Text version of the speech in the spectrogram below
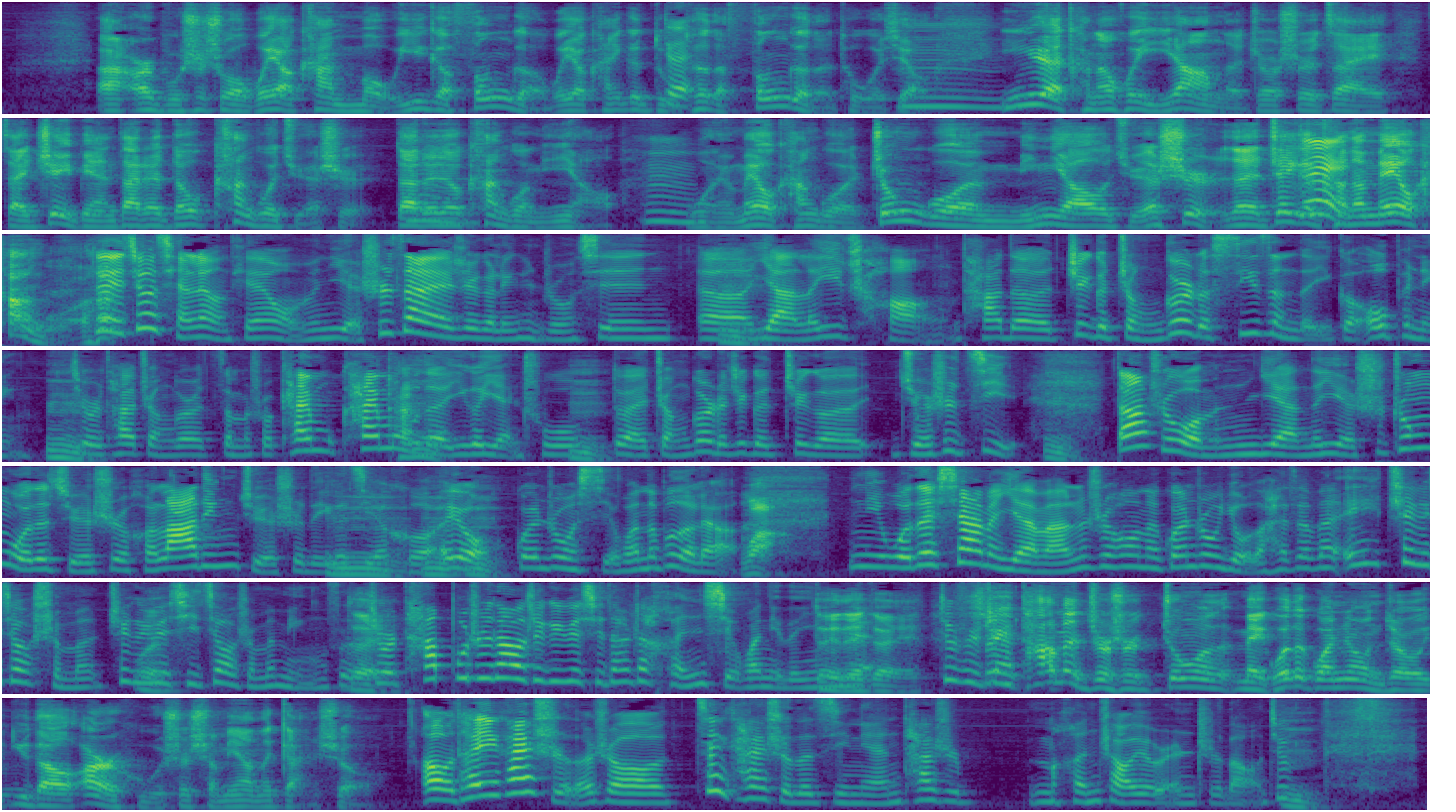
啊，而不是说我要看某一个风格，我要看一个独特的风格的脱口秀。音乐可能会一样的，就是在在这边大家都看过爵士，大家都看过民谣。嗯，我有没有看过中国民谣爵士？呃，这个可能没有看过。对，就前两天我们也是在这个林肯中心，呃，嗯演了一场他的这个整个的 season 的一个 opening，、就是他整个怎么说开幕开幕的一个演出，嗯对整个的这个这个爵士季。嗯当时我们演的也是中国的爵士和拉丁爵士的一个结结合，嗯嗯哎呦嗯，观众喜欢的不得了。哇，你我在下面演完了之后呢，观众有的还在问，哎，这个叫什么？这个乐器叫什么名字？就是他不知道这个乐器，但是他很喜欢你的音乐，对对对，就是这样。他们就是中国美国的观众就遇到二胡是什么样的感受？哦，他一开始的时候，最开始的几年，他是嗯很少有人知道，就。嗯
